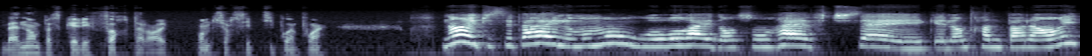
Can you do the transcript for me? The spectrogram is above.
Bah non, parce qu'elle est forte, alors elle compte sur ses petits points-points. Non, et puis c'est pareil, le moment où Aurora est dans son rêve, tu sais, et qu'elle est en train de parler à Henri,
